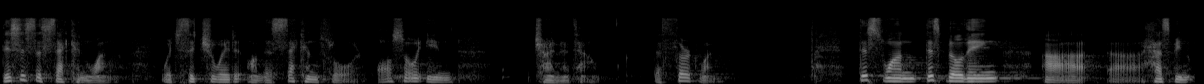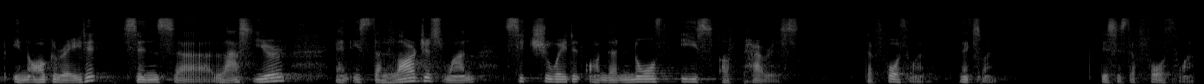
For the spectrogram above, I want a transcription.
This is the second one, which situated on the second floor, also in Chinatown. The third one. This one, this building uh, uh, has been inaugurated since uh, last year and is the largest one situated on the northeast of Paris. The fourth one. Next one. This is the fourth one.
